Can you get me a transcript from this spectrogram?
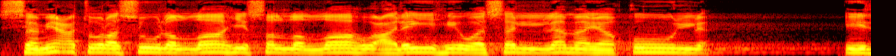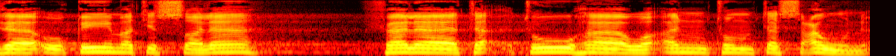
سمعت رسول الله صلى الله عليه وسلم يقول إذا أقيمت الصلاة فلا تأتوها وأنتم تسعون،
